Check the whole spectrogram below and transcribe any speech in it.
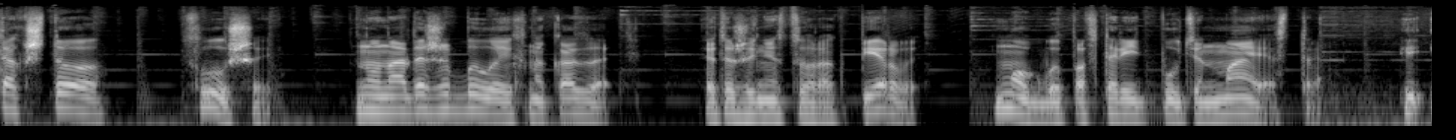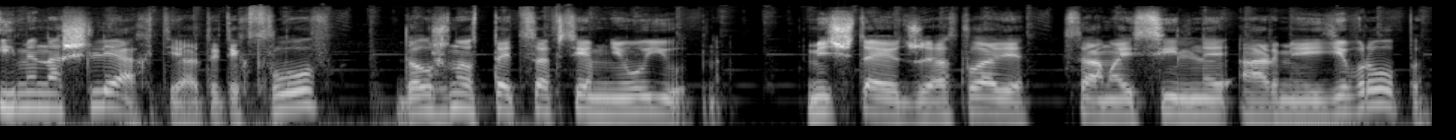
Так что, слушай, ну надо же было их наказать. Это же не 41-й. Мог бы повторить Путин маэстро. И именно шляхте от этих слов должно стать совсем неуютно. Мечтают же о славе самой сильной армии Европы.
